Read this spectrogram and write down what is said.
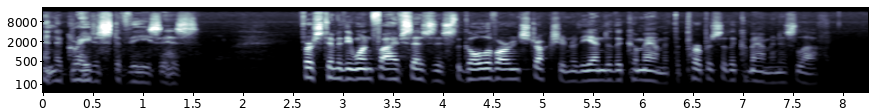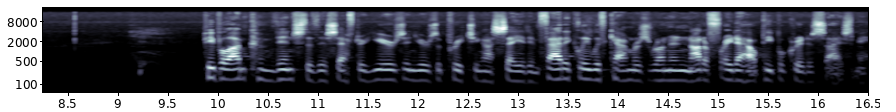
And the greatest of these is 1 Timothy 1 5 says this the goal of our instruction or the end of the commandment, the purpose of the commandment is love. People, I'm convinced of this after years and years of preaching. I say it emphatically with cameras running, not afraid of how people criticize me.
